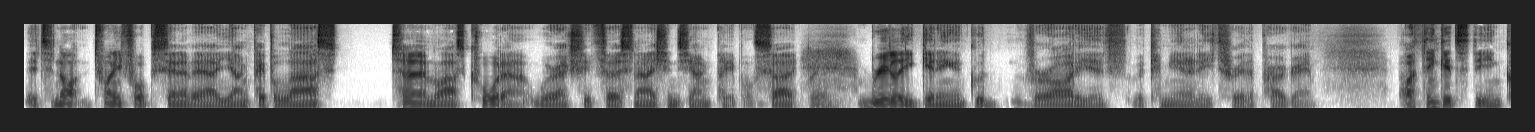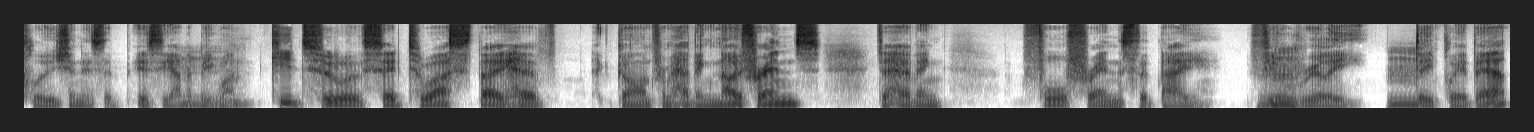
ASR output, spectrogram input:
It's not. 24% of our young people last term, last quarter, were actually First Nations young people. So, really getting a good variety of the community through the program. I think it's the inclusion is the, is the other mm. big one. Kids who have said to us they have gone from having no friends to having four friends that they feel mm. really mm. deeply about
